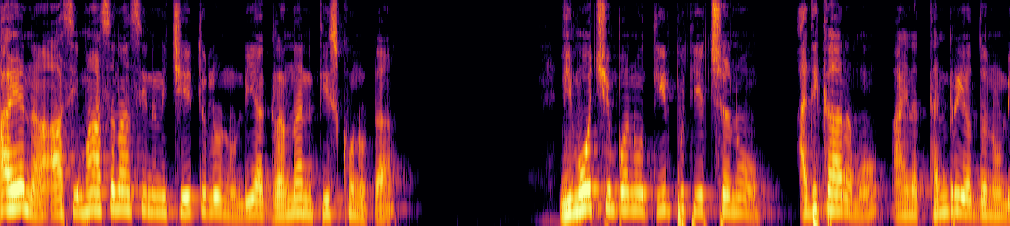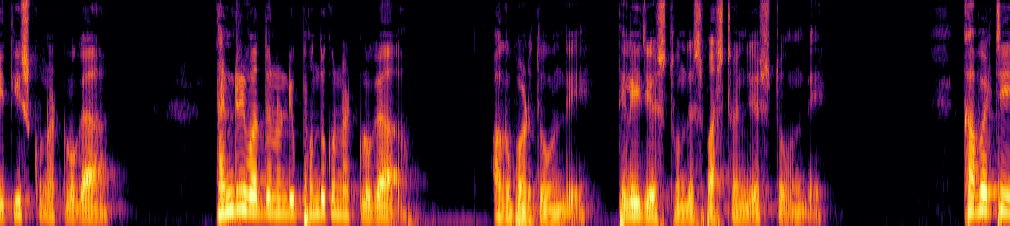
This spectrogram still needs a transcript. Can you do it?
ఆయన ఆ సింహాసనాసీనుని చేతిలో నుండి ఆ గ్రంథాన్ని తీసుకొనుట విమోచింపను తీర్పు తీర్చను అధికారము ఆయన తండ్రి వద్ద నుండి తీసుకున్నట్లుగా తండ్రి వద్ద నుండి పొందుకున్నట్లుగా అగుపడుతూ ఉంది తెలియజేస్తుంది స్పష్టం చేస్తూ ఉంది. కాబట్టి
